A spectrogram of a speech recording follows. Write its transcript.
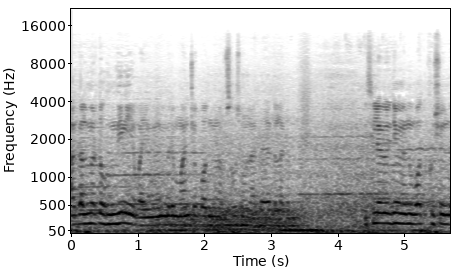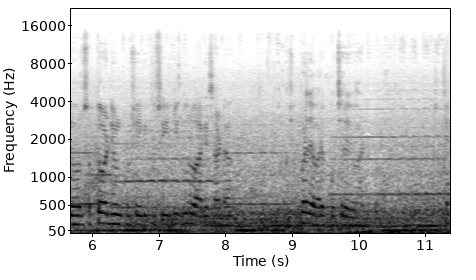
ਆ ਗੱਲ ਮੇਰੇ ਤੋਂ ਹੁੰਦੀ ਨਹੀਂ ਹੈ ਭਾਈ। ਮੈਨੂੰ ਮੇਰੇ ਮਨ 'ਚ ਬਹੁਤ ਮੈਨੂੰ ਅਫਸੋਸ ਹੋਣ ਲੱਗਾ ਹੈ ਗੱਲਾਂ ਕਰਨ ਇਸ ਲਈ ਵੀਰ ਜੀ ਮੈਨੂੰ ਬਹੁਤ ਖੁਸ਼ੀ ਹੁੰਦੀ ਹੈ ਔਰ ਸਭ ਤੋਂ ਵੱਡੀ ਹੁਣ ਖੁਸ਼ੀ ਕਿ ਤੁਸੀਂ ਇੱਡੀ ਦੂਰ ਆ ਕੇ ਸਾਡਾ ਛੁੱਪੜ ਦੇ ਬਾਰੇ ਪੁੱਛ ਰਹੇ ਹੋ ਸਾਡੇ ਕੋਲ। ਠੀਕ ਹੈ?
